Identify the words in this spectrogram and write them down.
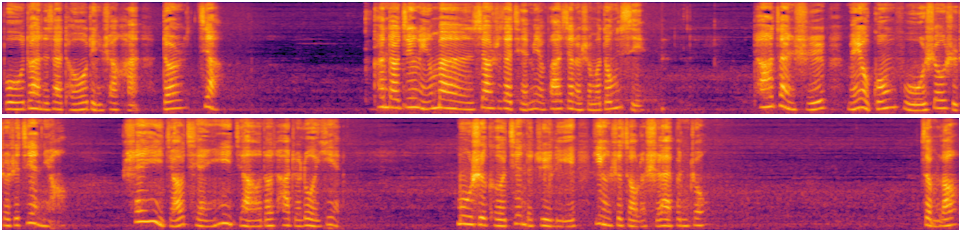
不断的在头顶上喊“嘚儿驾”。看到精灵们像是在前面发现了什么东西，他暂时没有功夫收拾这只贱鸟，深一脚浅一脚的踏着落叶，目视可见的距离，硬是走了十来分钟。怎么了？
